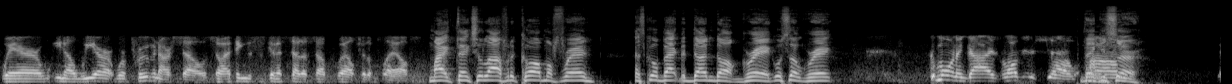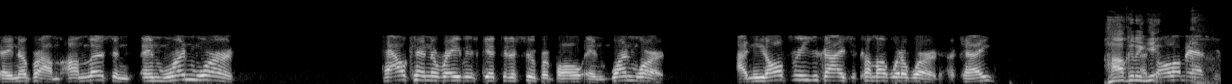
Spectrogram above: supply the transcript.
where you know we are we're proving ourselves. So I think this is going to set us up well for the playoffs. Mike, thanks a lot for the call, my friend. Let's go back to Dundalk. Greg, what's up, Greg? Good morning, guys. Love your show. Thank you, Um, sir. Hey, no problem. Um, listen, in one word, how can the Ravens get to the Super Bowl? In one word, I need all three of you guys to come up with a word. Okay? How can they That's get? all I'm asking.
